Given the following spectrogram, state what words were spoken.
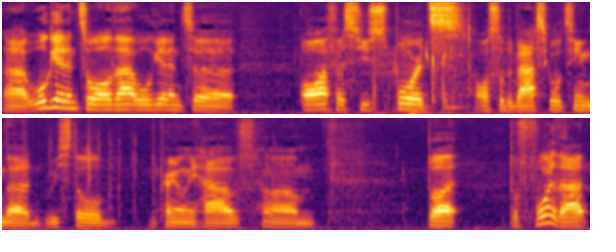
uh, we'll get into all that. We'll get into all FSU sports, also the basketball team that we still apparently have. Um, but before that,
